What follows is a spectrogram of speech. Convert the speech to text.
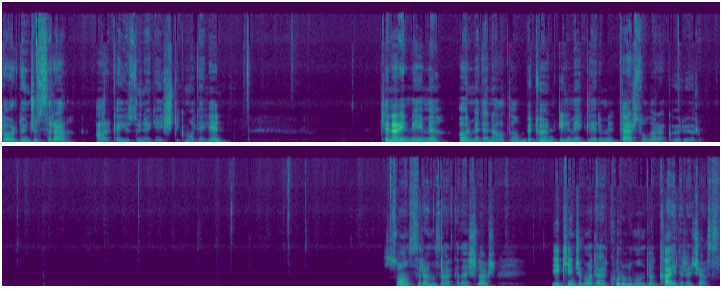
Dördüncü sıra arka yüzüne geçtik modelin. Kenar ilmeğimi örmeden aldığım bütün ilmeklerimi ters olarak örüyorum. Son sıramız arkadaşlar. İkinci model kurulumunda kaydıracağız.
